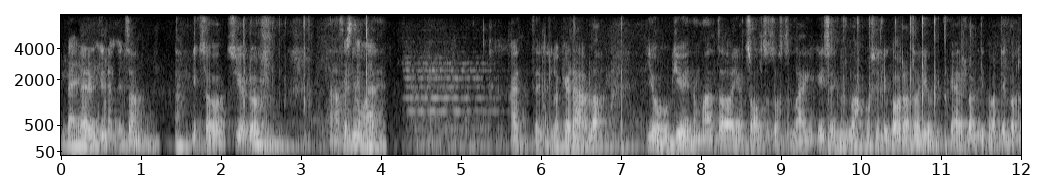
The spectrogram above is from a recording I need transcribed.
डाइरेक्ट दिँदा डाइरेक्ट मिल्छ लेख्छ हो सियर। हो थाहा छैन मलाई। ल केटाहरू ल। यो हो कि होइन मलाई त यो चल्छ जस्तो लागेकै छैन। ल कसैले गर त यो। प्यारलली गर्दै गर।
